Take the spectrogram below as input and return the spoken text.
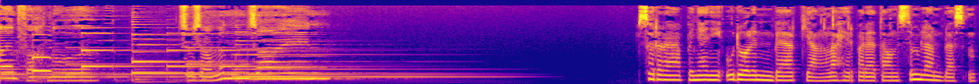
einfach nur zusammen sein. Saudara penyanyi Udo Lindenberg yang lahir pada tahun 1946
